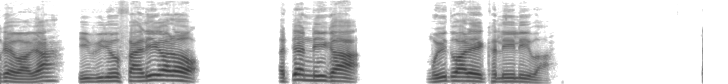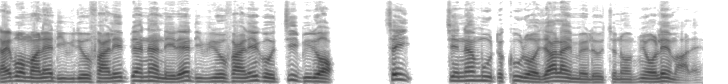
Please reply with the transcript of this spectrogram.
ဟုတ်ကဲ့ပါဗျာဒီဗီဒီယိုဖိုင်လေးကတော့အတက်နေ့ကမွေးသွားတဲ့ကလေးလေးပါလိုက်ပေါ်မှာလည်းဒီဗီဒီယိုဖိုင်လေးပြန့်နှံ့နေတယ်ဒီဗီဒီယိုဖိုင်လေးကိုကြည့်ပြီးတော့စိတ်ကျဉ်နှံ့မှုတစ်ခုတော့ရလိုက်မယ်လို့ကျွန်တော်မျှော်လင့်ပါတယ်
